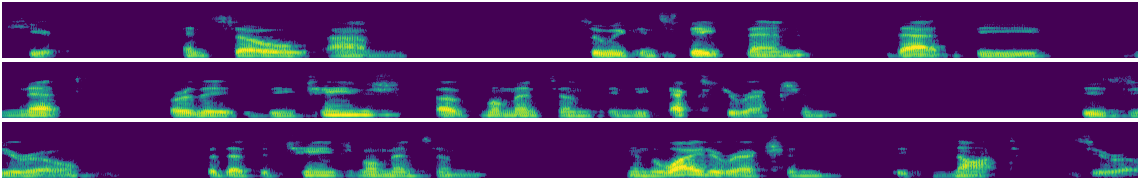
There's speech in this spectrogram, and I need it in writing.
here. And so um, so we can state then that the net or the, the change of momentum in the x direction is zero but that the change momentum in the y direction is not zero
